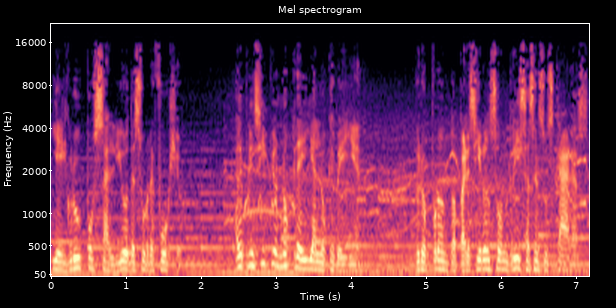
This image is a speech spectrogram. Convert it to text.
y el grupo salió de su refugio. Al principio no creían lo que veían, pero pronto aparecieron sonrisas en sus caras,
